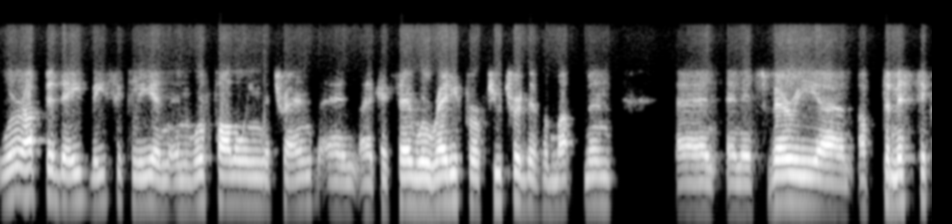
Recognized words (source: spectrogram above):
we're up to date basically and, and we're following the trends and like I said we're ready for future development and and it's very um, optimistic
